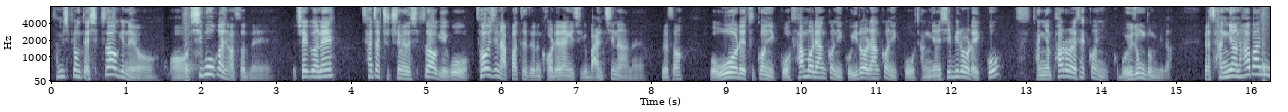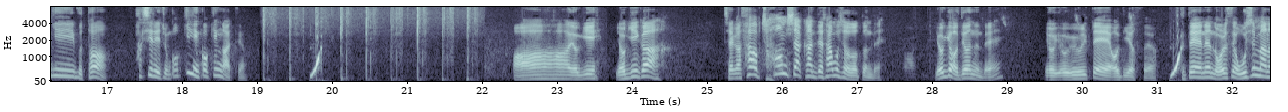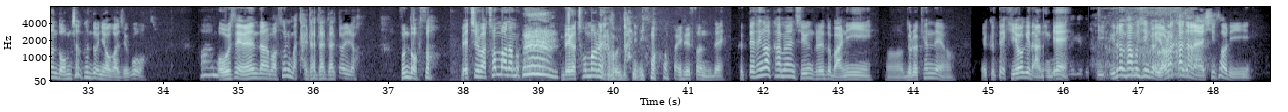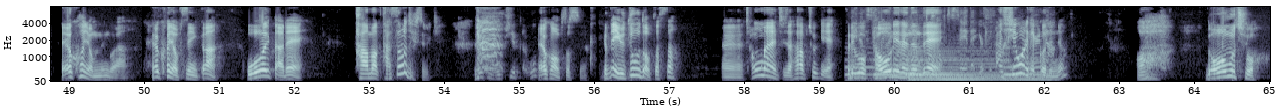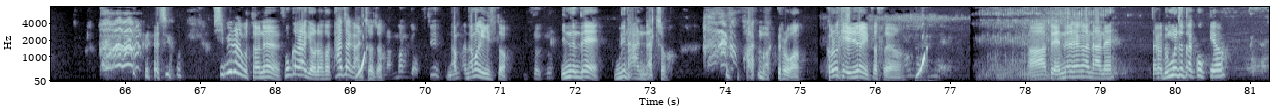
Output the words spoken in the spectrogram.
30평대 14억이네요. 어, 15억까지 갔었네. 최근에 살짝 주춤해서 14억이고 서울시내 아파트들은 거래량이 지금 많지는 않아요. 그래서 뭐 5월에 두 건 있고 3월에 한 건 있고 1월에 한 건 있고 작년 11월에 있고 작년 8월에 세 건이 있고 뭐 이 정도입니다. 그러니까 작년 하반기부터 확실히 좀 꺾이긴 꺾인 것 같아요. 아 여기 여기가 제가 사업 처음 시작한 때 사무실 얻었던데 여기 어디였는데? 요, 요, 요 일대 어디였어요? 그때는 월세 50만 원도 엄청 큰 돈이어가지고 아, 뭐 월세 내는 다는 막 손이 막 달달달달 떨려. 돈도 없어. 매출 막 천만 원, 내가 천만 원을 벌다니 막 이랬었는데 그때 생각하면 지금 그래도 많이 어, 노력했네요. 예, 그때 기억이 나는 게 이, 이런 사무실이니까 열악하잖아요 시설이 에어컨이 없는 거야. 에어컨이 없으니까 5월 달에 다 막다 쓰러져 있어 이렇게. 에어컨 없었어요. 그때 유튜브도 없었어. 예, 정말 진짜 사업 초기에. 그리고 겨울이 됐는데 한 10월이 됐거든요. 와, 너무 추워. 그래가지고 11월부터는 손가락 열어서 타자가 안 쳐져. 난방기 없지? 남, 남방에 있어. 있어도? 있는데 물이 다안 닫혀. 바람 막 들어와. 그렇게 1년 있었어요. 아, 또 옛날 생각나네. 잠깐 눈물 좀 닦고 올게요.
